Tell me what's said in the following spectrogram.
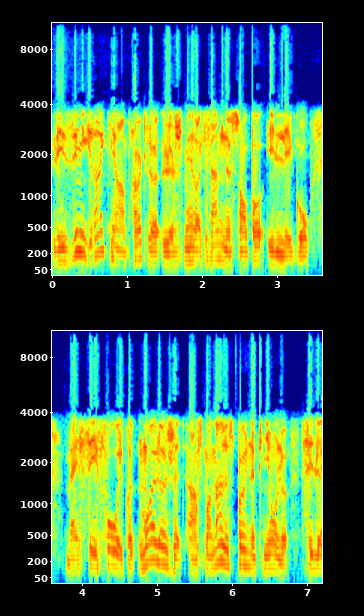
les immigrants qui empruntent le, le chemin Roxham ne sont pas illégaux. Ben c'est faux. Écoute, moi là, je, en ce moment là, c'est pas une opinion là. C'est le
